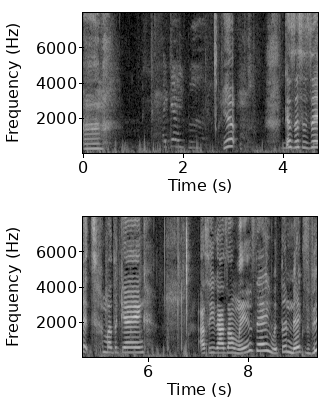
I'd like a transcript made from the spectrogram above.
Um, yep. I guess this is it, Muva gang. I'll see you guys on Wednesday with the next video.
